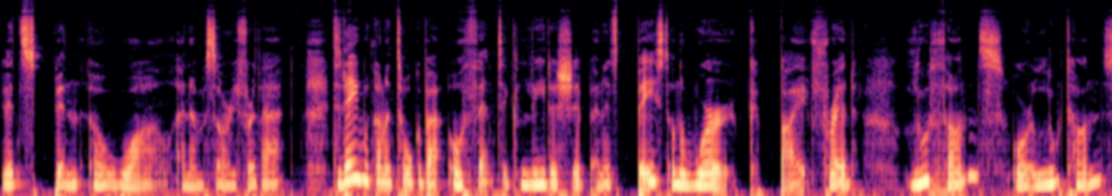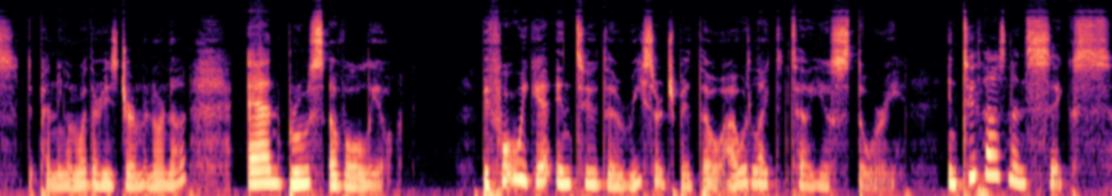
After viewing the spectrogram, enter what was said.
It's been a while, and I'm sorry for that. Today, we're going to talk about authentic leadership, and it's based on the work by Fred Luthans, or Luthans, depending on whether he's German or not, and Bruce Avolio. Before we get into the research bit, though, I would like to tell you a story. In 2006,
